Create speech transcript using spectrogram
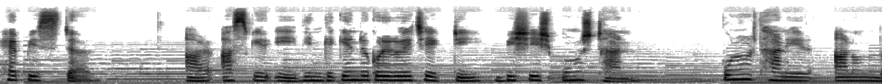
হ্যাপি স্টার আর আজকের এই দিনকে কেন্দ্র করে রয়েছে একটি বিশেষ অনুষ্ঠান, পুনরুত্থানের আনন্দ।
